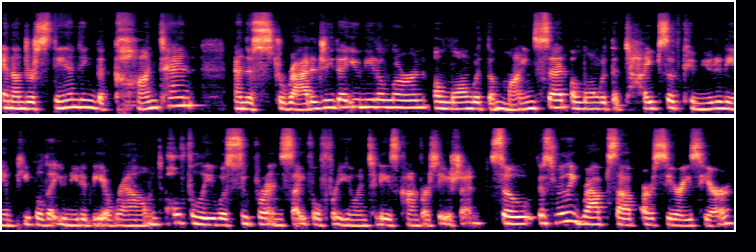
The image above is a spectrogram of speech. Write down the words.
and understanding the content and the strategy that you need to learn, along with the mindset, along with the types of community and people that you need to be around, hopefully was super insightful for you in today's conversation. So this really wraps up our series here.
